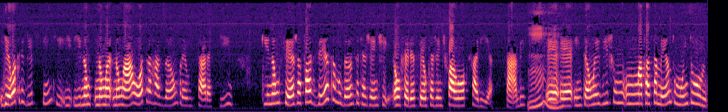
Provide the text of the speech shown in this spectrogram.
e eu acredito sim que, e, e não, não, não há outra razão para eu estar aqui que não seja fazer essa mudança que a gente ofereceu, que a gente falou que faria, sabe? Uhum. É, é, então, existe um, um afastamento muito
